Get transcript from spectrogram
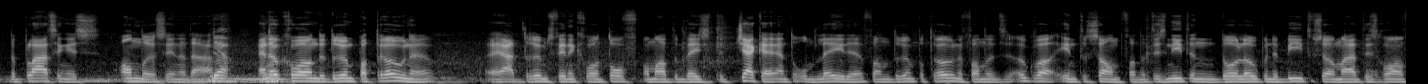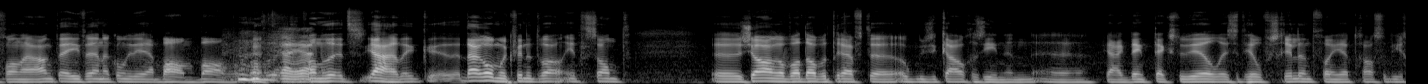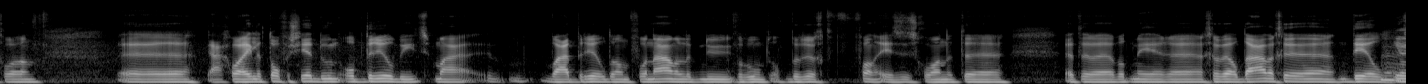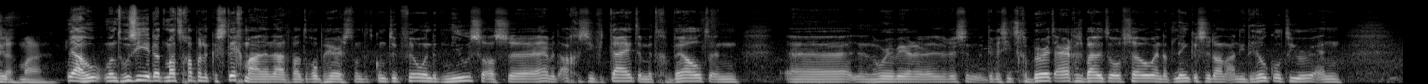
de plaatsing is anders inderdaad. Ja. En ook gewoon de drumpatronen. Eh, Ja, drums vind ik gewoon tof om altijd een beetje te checken en te ontleden van drumpatronen. Van het is ook wel interessant. Van het is niet een doorlopende beat of zo, maar het is gewoon van hij hangt even en dan komt hij weer ja, bam, bam. Ja, ja. Van, het, is- ja ik, eh, daarom, ik vind het wel interessant eh, genre wat dat betreft, eh, ook muzikaal gezien. En eh, ja, ik denk textueel is het heel verschillend. Van je hebt gasten die gewoon, eh, ja, gewoon hele toffe shit doen op drillbeats. Maar waar drill dan voornamelijk nu beroemd of berucht van is, is gewoon het, eh, het eh, wat meer eh, gewelddadige deel, zeg maar. Ja, hoe, want hoe zie je dat maatschappelijke stigma inderdaad wat erop heerst? Want het komt natuurlijk veel in het nieuws als eh, hè, met agressiviteit en met geweld. En eh, dan hoor je weer, er is, een, er is iets gebeurd ergens buiten of zo. En dat linken ze dan aan die drillcultuur. En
